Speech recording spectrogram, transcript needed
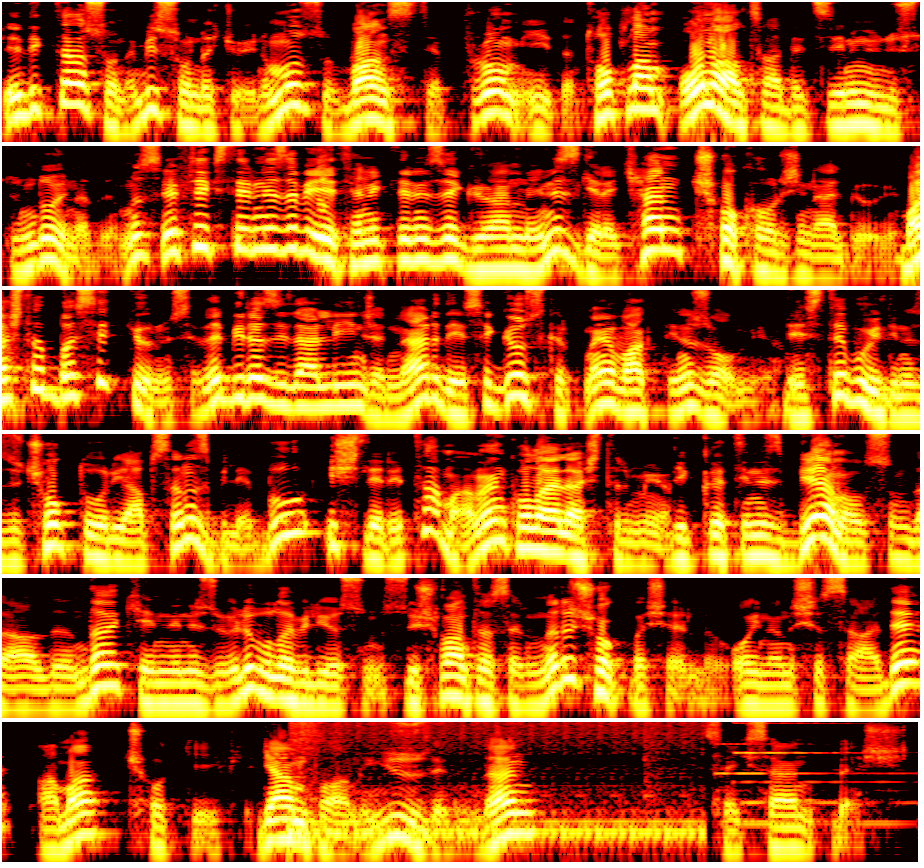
Dedikten sonra bir sonraki oyunumuz One Step From Eden. Toplam 16 adet zeminin üstünde oynadığımız, reflekslerinize ve yeteneklerinize güvenmeniz gereken çok orijinal bir oyun. Başta basit görünse de biraz ilerleyince neredeyse göz kırpmaya vaktiniz olmuyor. Deste build'inizi çok doğru yapsanız bile bu işleri tamamen kolaylaştırmıyor. Dikkatiniz bir an olsun dağıldığında kendinizi ölü bulabiliyorsunuz. Düşman tasarımları çok başarılı. Oynanışı sade ama çok keyifli. Gen puanı 100 üzerinden 85.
